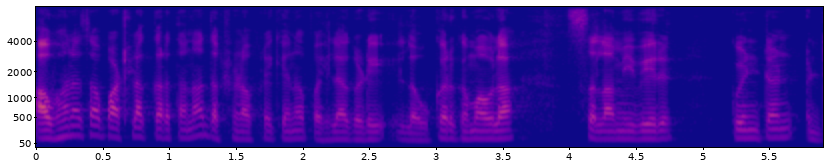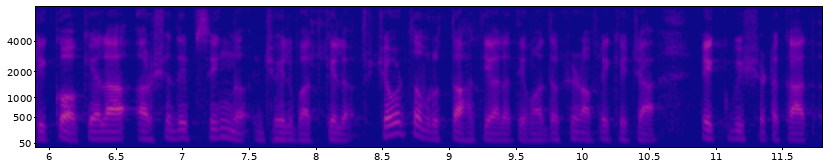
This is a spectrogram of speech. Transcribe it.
आव्हानाचा पाठलाग करताना दक्षिण आफ्रिकेनं पहिला गडी लवकर गमावला. सलामीवीर क्विंटन डिकॉक याला अर्षदीप सिंगनं झेलबाद केलं. शेवटचं वृत्त हाती आलं तेव्हा दक्षिण आफ्रिकेच्या एकवीस षटकात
